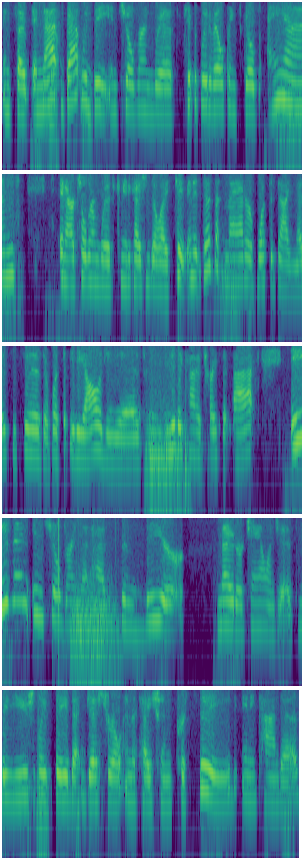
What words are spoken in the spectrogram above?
and so and that yeah. that would be in children with typically developing skills and in our children with communication delays too. And it doesn't matter what the diagnosis is or what the etiology is. We really kind of trace it back. Even in children that have severe motor challenges, we usually see that gestural imitation precede any kind of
